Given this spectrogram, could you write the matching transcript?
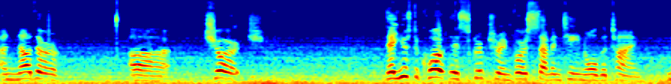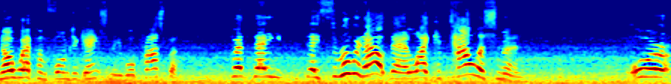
another uh, church, they used to quote this scripture in verse 17 all the time. No weapon formed against me will prosper. But they they threw it out there like a talisman or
